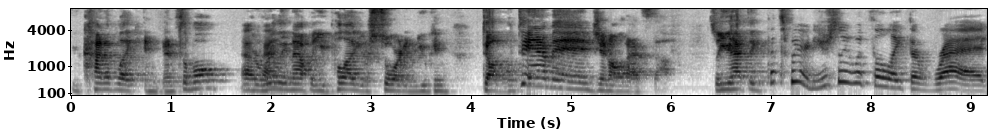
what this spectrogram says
you're kind of like invincible. You're Okay. really not, but you pull out your sword and you can double damage and all that stuff. So you have to That's weird. Usually, with the like the red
